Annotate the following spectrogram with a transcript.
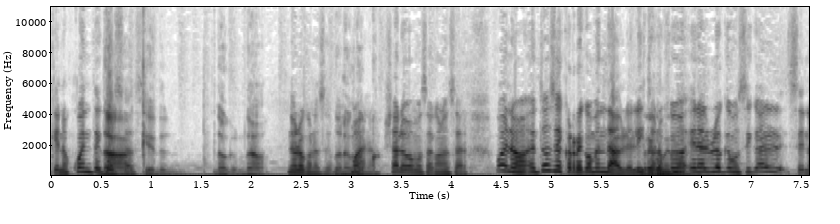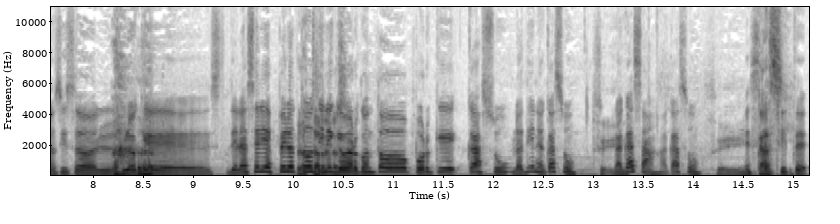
que nos cuente No, cosas. que no, no. No lo conocemos. No lo bueno, ya lo vamos a conocer. Bueno, entonces recomendable, listo. fuimos- era el bloque musical, se nos hizo el bloque de la serie, pero, Pero todo tiene que ver con todo porque Kazu, ¿la tiene Kazu? Sí. ¿La casa? ¿Acaso? Sí. Es el chiste,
